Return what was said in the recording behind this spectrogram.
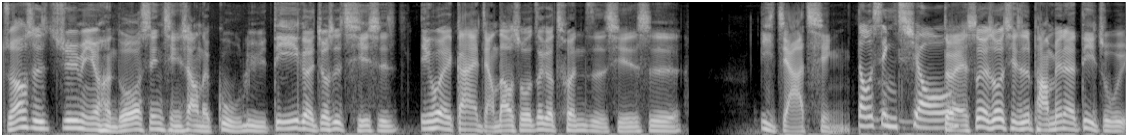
主要是居民有很多心情上的顾虑。第一个就是，其实因为刚才讲到说，这个村子其实是一家亲，都姓邱，对，所以说其实旁边的地主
